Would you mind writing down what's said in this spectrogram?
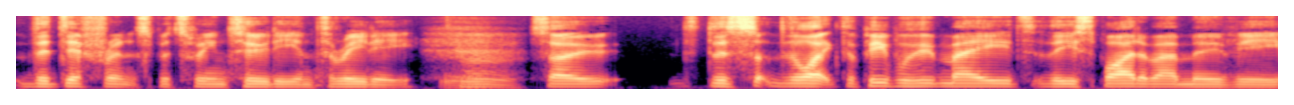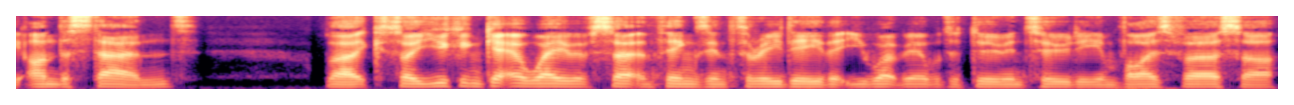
the difference between 2D and 3D. So this, like the people who made the Spider-Man movie understand. Like, so you can get away with certain things in 3D that you won't be able to do in 2D, and vice versa.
